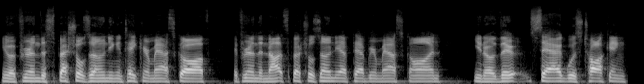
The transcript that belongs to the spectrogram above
you know, if you're in the special zone, you can take your mask off. If you're in the not special zone, you have to have your mask on. You know, there, SAG was talking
